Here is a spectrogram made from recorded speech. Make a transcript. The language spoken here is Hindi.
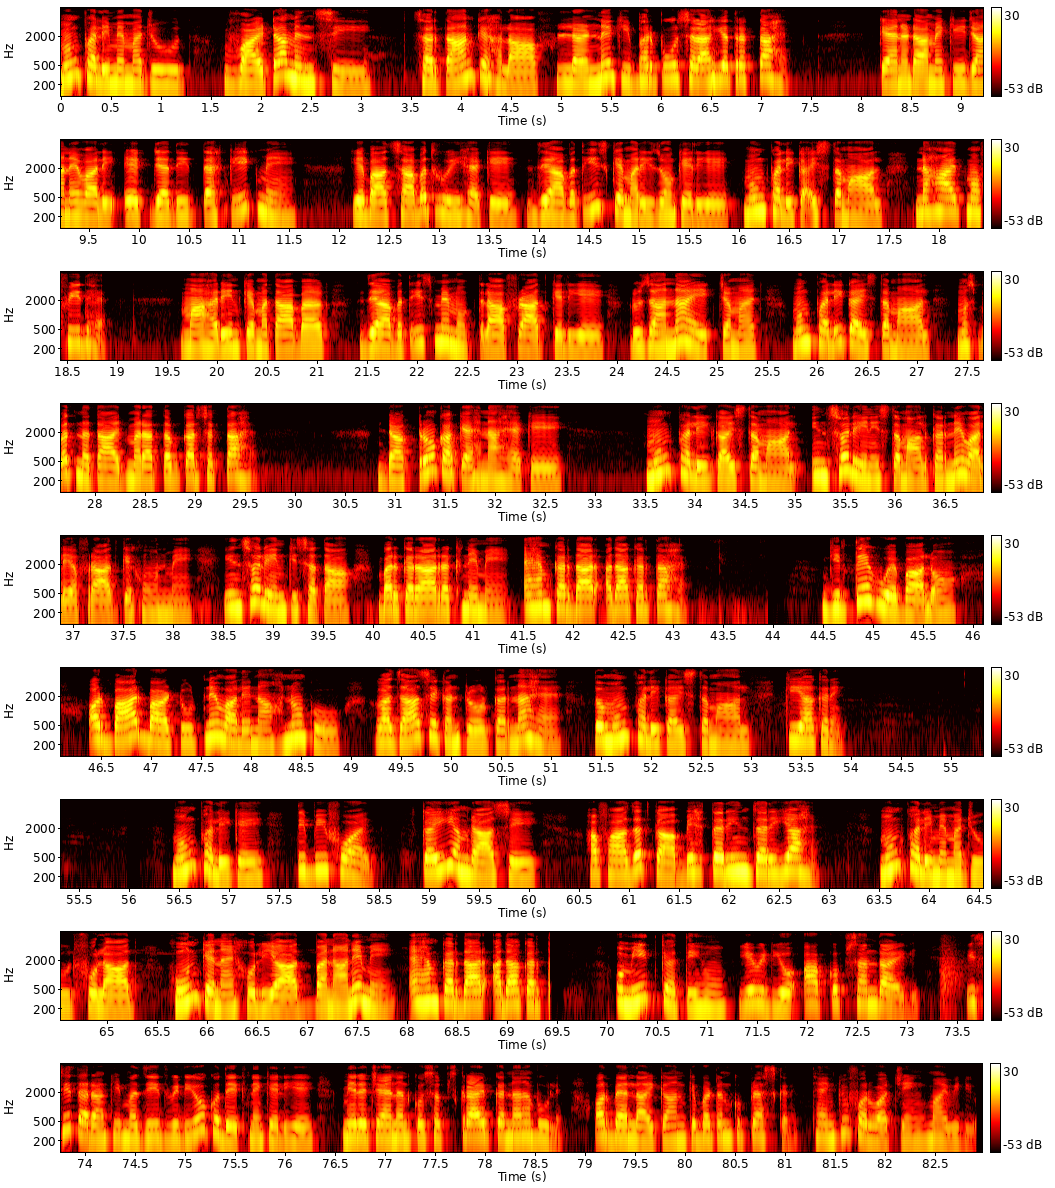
मूंगफली में मौजूद वाइटामिन सी सरतान के खिलाफ लड़ने की भरपूर सलाहियत रखता है। कनाडा में की जाने वाली एक जदीद तहकीक में ये बात साबित हुई है कि ज़ियाबतीस के मरीज़ों के लिए मूंगफली का इस्तेमाल नहायत मुफीद है। माहरीन के मुताबिक ज़ियाबतीस में मुबतला अफराद के लिए रोज़ाना एक चम्मच मूंगफली का इस्तेमाल मुस्बत नतज मरतब कर सकता है। डॉक्टरों का कहना है कि मूंगफली का इस्तेमाल इंसुलिन इस्तेमाल करने वाले अफराद के खून में इंसुलिन की सतह बरकरार रखने में अहम करदार अदा करता है। गिरते हुए बालों और बार बार टूटने वाले नाखनों को गज़ा से कंट्रोल करना है तो मूंगफली का इस्तेमाल किया करें। मूंगफली के तिबी फ़ायद कई अमराज से हफाजत का बेहतरीन ज़रिया है। मूंगफली में मौजूद फौलाद, खून के नए खलियात बनाने में अहम करदार अदा करता उम्मीद करती हूँ ये वीडियो आपको पसंद आएगी। इसी तरह की मज़ीद वीडियो को देखने के लिए मेरे चैनल को सब्सक्राइब करना ना भूलें और बेल आइकान के बटन को प्रेस करें। Thank you for watching my video.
